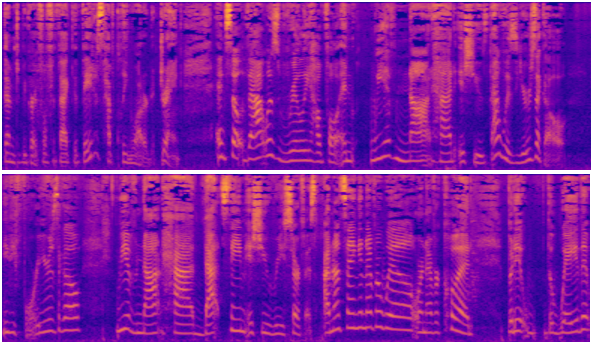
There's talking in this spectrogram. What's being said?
them to be grateful for the fact that they just have clean water to drink. And so that was really helpful. And we have not had issues. That was years ago maybe four years ago, we have not had that same issue resurface. I'm not saying it never will or never could, but it the way that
